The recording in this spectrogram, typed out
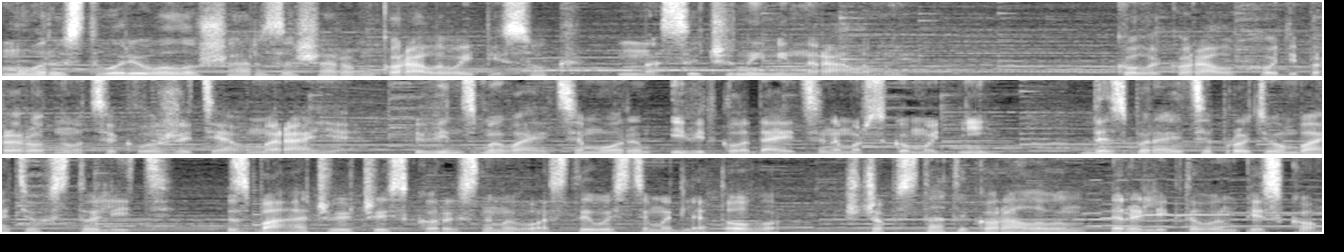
море створювало шар за шаром кораловий пісок, насичений мінералами. Коли корал в ході природного циклу життя вмирає, він змивається морем і відкладається на морському дні, де збирається протягом багатьох століть, збагачуючись корисними властивостями для того, щоб стати кораловим реліктовим піском.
